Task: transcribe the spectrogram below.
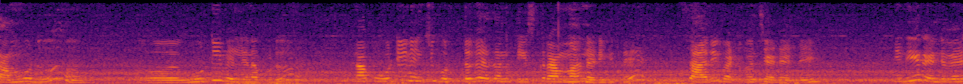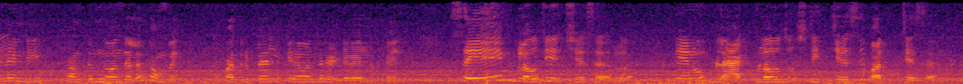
తమ్ముడు ఊటీ వెళ్ళినప్పుడు నాకు ఊటీ నుంచి గుర్తుగా ఏదైనా తీసుకురమ్మా అని అడిగితే శారీ పట్టుకొచ్చాడండి ఇది రెండు వేలండి. పంతొమ్మిది వందల తొంభై పది రూపాయలకి ఏముంది రెండు వేల రూపాయలు. సేమ్ బ్లౌజ్ ఇచ్చేశారు. నేను బ్లాక్ బ్లౌజ్ స్టిచ్ చేసి వర్క్ చేశాను.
